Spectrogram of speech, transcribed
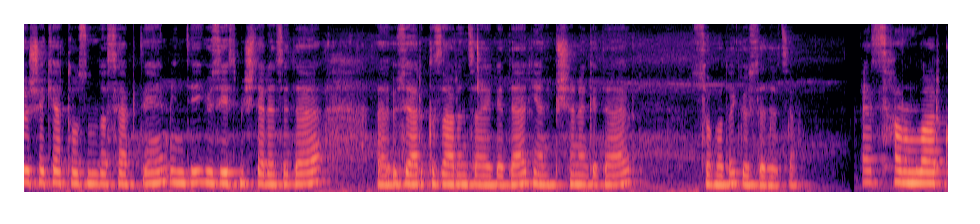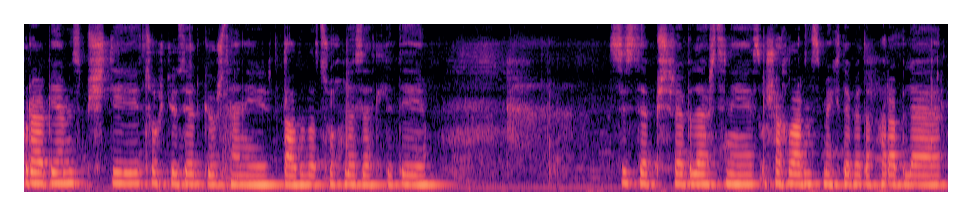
Cür şəkər tozunu da səpdim. İndi 170 dərəcədə ə, üzəri qızarıncaya qədər, yəni pişənə qədər sobada gözlədəcəm. Əziz xanımlar, kurabiyəmiz pişdi. Çox gözəl görsənir. Dadı da çox ləzzətlidir. Siz də bişirə bilərsiniz. Uşaqlarınız məktəbə də apara bilər.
